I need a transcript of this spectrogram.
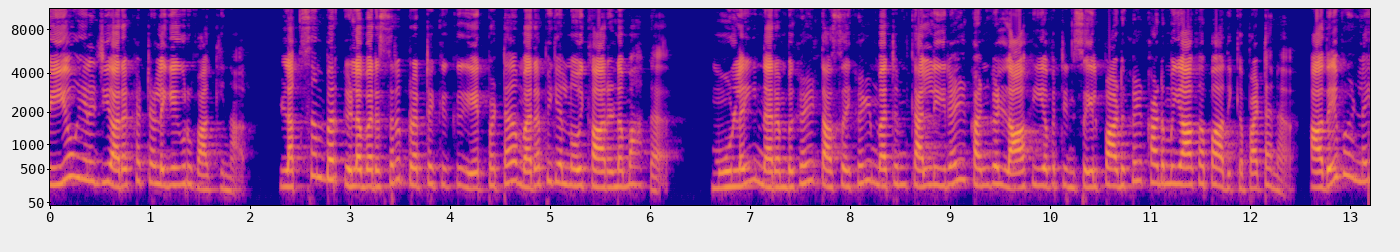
பிஓஎல்ஜி அறக்கட்டளையை உருவாக்கினார். லக்சம்பர்க் இளவரசர் பிரட்ரிக்கு ஏற்பட்ட மரபியல் நோய் காரணமாக மூளை நரம்புகள் தசைகள் மற்றும் கல்லீரல் கண்கள் ஆகியவற்றின் செயல்பாடுகள் கடுமையாக பாதிக்கப்பட்டன. அதேவேளை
